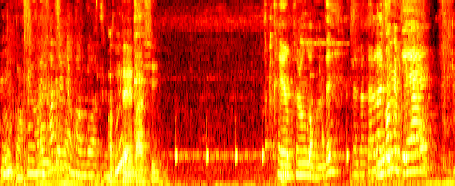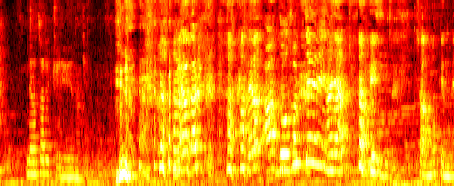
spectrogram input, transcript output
그러니까. 지금 한 40년 간거 같은데. 어때 맛이? 그냥 그런가 본데? 내가 잘라줄게. 그냥 내가 자를게 얘나. 내가 자를게. 내가 아 너 손질이냐? 저안 먹겠네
